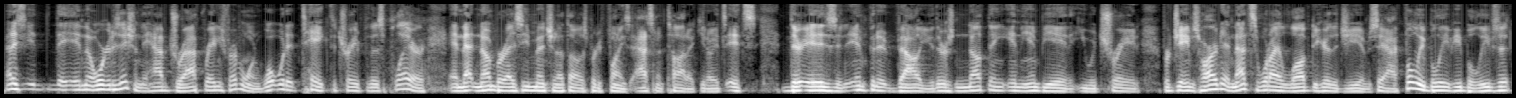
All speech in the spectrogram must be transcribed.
And it's, it, they, in the organization, they have draft ratings for everyone. What would it take to trade for this player? And that number, as he mentioned, I thought was pretty funny. Is asymptotic. You know, it's it's there is an infinite value. There's nothing in the NBA that you would trade for James Harden, and that's what I love to hear the GM say. I fully believe he believes it,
